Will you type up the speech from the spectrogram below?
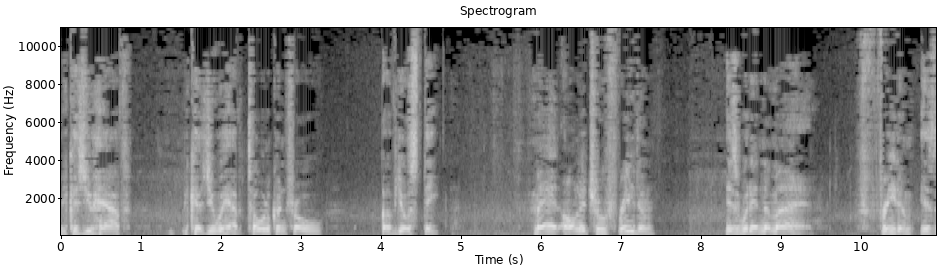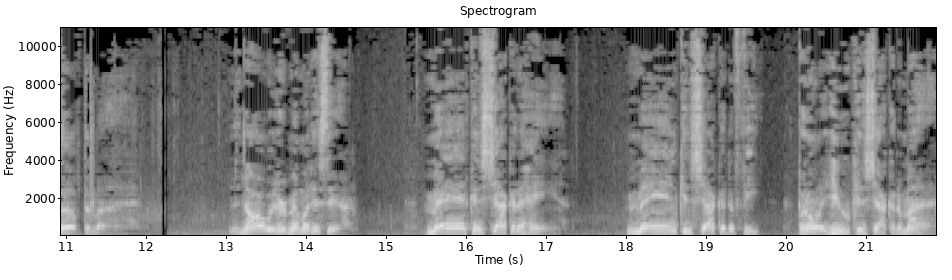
Because you have because you will have total control of your state. Man, only true freedom is within the mind. Freedom is of the mind. And always remember this here. Man can shackle the hand. Man can shackle the feet. But only you can shackle the mind.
